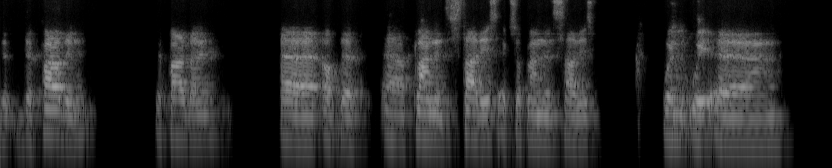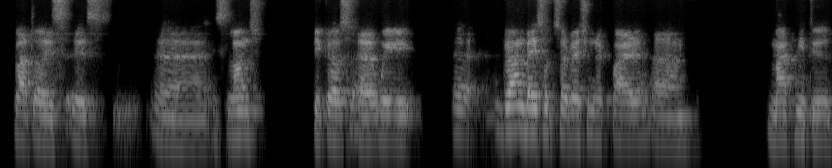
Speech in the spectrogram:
the, the paradigm the paradigm uh, of the uh, planet studies, exoplanet studies, when we uh, Plato is is uh, is launched, because uh, we uh, ground-based observation require um, magnitude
